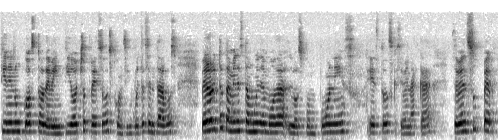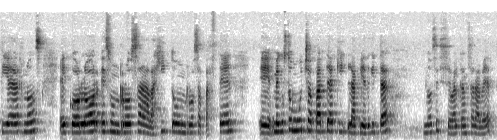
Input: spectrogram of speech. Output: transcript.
tienen un costo de 28 pesos con 50 centavos. Pero ahorita también está muy de moda los pompones, estos que se ven acá se ven súper tiernos. El color es un rosa bajito, un rosa pastel. Eh, me gustó mucho, aparte aquí la piedrita, no sé si se va a alcanzar a ver,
